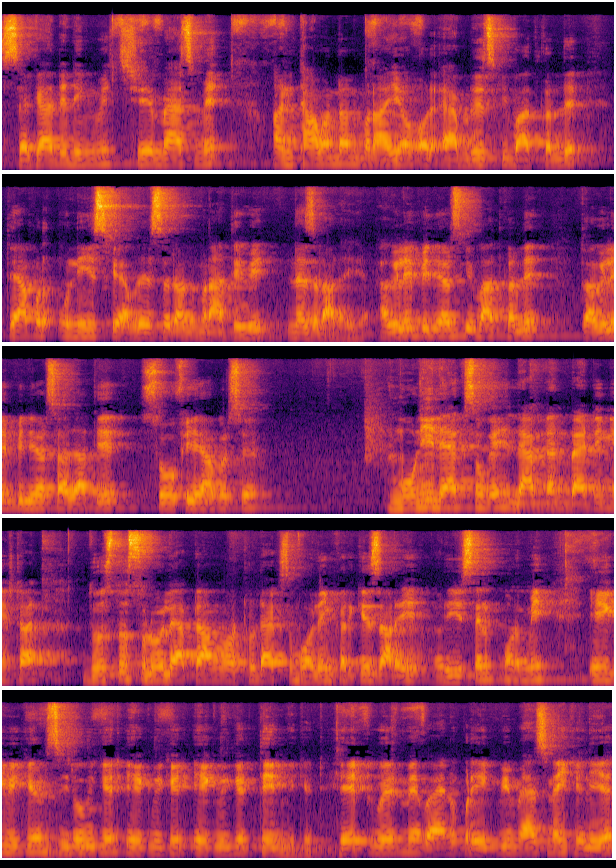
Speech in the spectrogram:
सेकेंड इनिंग में छह मैच में अंठावन रन बनाई है और एवरेज की बात कर ले तो यहाँ पर 19 के एवरेज से रन बनाती हुई नज़र आ रही है। अगले प्लेयर्स की बात कर ले तो अगले प्लेयर्स आ जाते हैं सोफी यहाँ पर से। मोनी लैक्स हो गई लेफ़्ट हैंड बैटिंग स्टाइल दोस्तों slow left arm orthodox bowling करके जा रही है। रिसेंट फॉर्म में एक विकेट ज़ीरो विकेट एक विकेट एक विकेट तीन विकेट हेड टू हेड में वैन पर एक भी मैच नहीं खेली है।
